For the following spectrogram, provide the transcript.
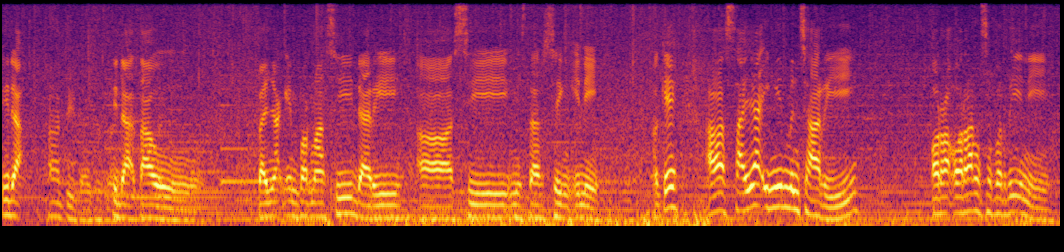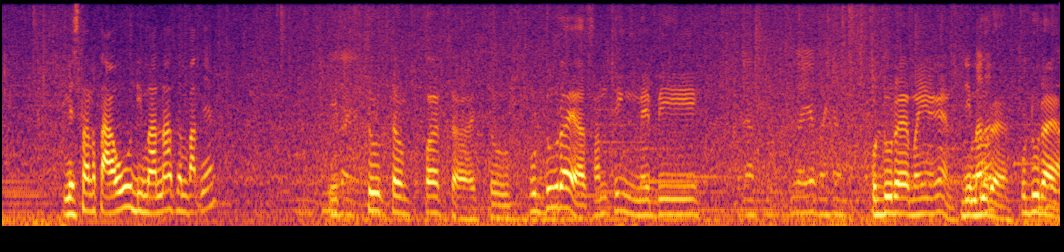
Tidak. Ah, tidak juga. tidak tahu banyak informasi dari uh, si Mr. Singh ini. Oke, uh, saya ingin mencari orang-orang seperti ini. Mister tahu di mana tempatnya? Itu tempat ah, itu Puduraya something maybe Budaya banyak. Puduraya banyak kan? Di mana? Puduraya. Puduraya.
